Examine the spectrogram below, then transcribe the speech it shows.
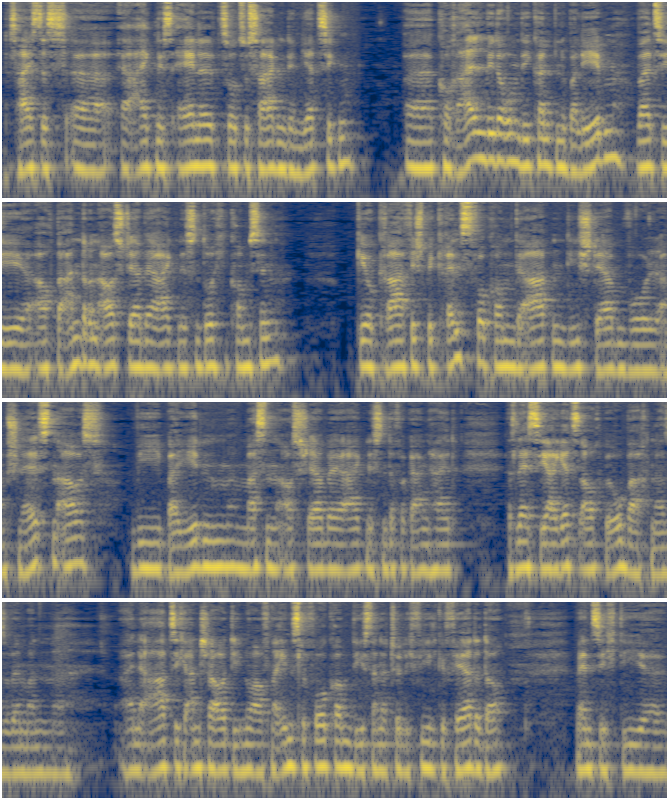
Das heißt, das äh, Ereignis ähnelt sozusagen dem jetzigen. Äh, Korallen wiederum, die könnten überleben, weil sie auch bei anderen Aussterbeereignissen durchgekommen sind. Geografisch begrenzt vorkommende Arten, die sterben wohl am schnellsten aus, wie bei jedem Massenaussterbeereignis in der Vergangenheit. Das lässt sich ja jetzt auch beobachten. Also wenn man äh, eine Art sich anschaut, die nur auf einer Insel vorkommt, die ist dann natürlich viel gefährdeter, wenn sich die äh,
